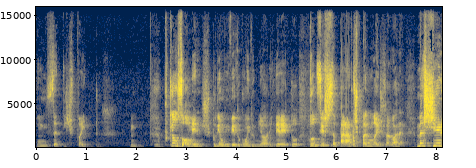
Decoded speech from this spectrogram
insatisfeitos. Porque eles ao menos podiam viver do bom e do melhor e ter to todos estes aparatos paneleiros agora. Mas ser,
